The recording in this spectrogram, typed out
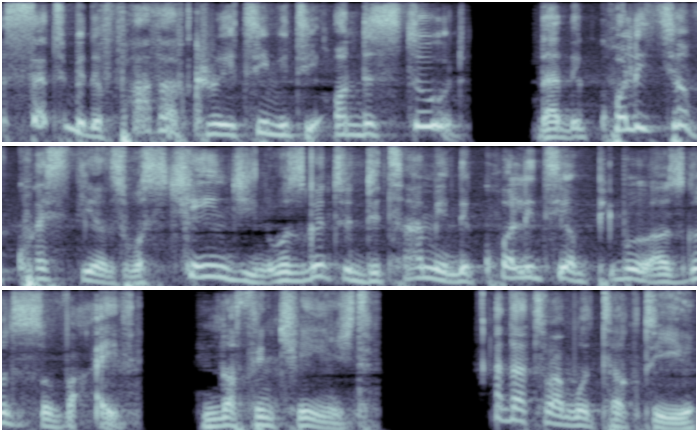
said to be the father of creativity, understood that the quality of questions was changing, was going to determine the quality of people that was going to survive. Nothing changed. And that's why I'm going to talk to you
